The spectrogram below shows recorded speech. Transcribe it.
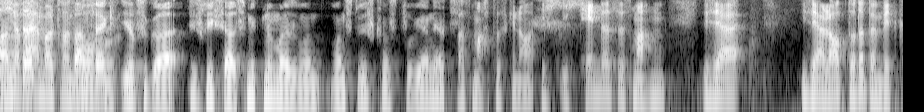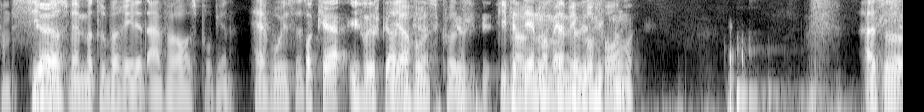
Fun ich habe einmal dran Fun gerochen. Fact, ich habe sogar das Riechsalz mitgenommen, also wenn wenn du willst, kannst du probieren jetzt. Was macht das genau? Ich, ich kenne das, das machen. Das ist ja, ist ja erlaubt, oder? Beim Wettkampf. Sinnlos, Ja. wenn man drüber redet, einfach ausprobieren. Hä, wo ist es? Okay, ich hol's gerade. Ja, hol's kurz. Ich, Gib für mal den kurz Moment dein habe ich Mikrofon. Also,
